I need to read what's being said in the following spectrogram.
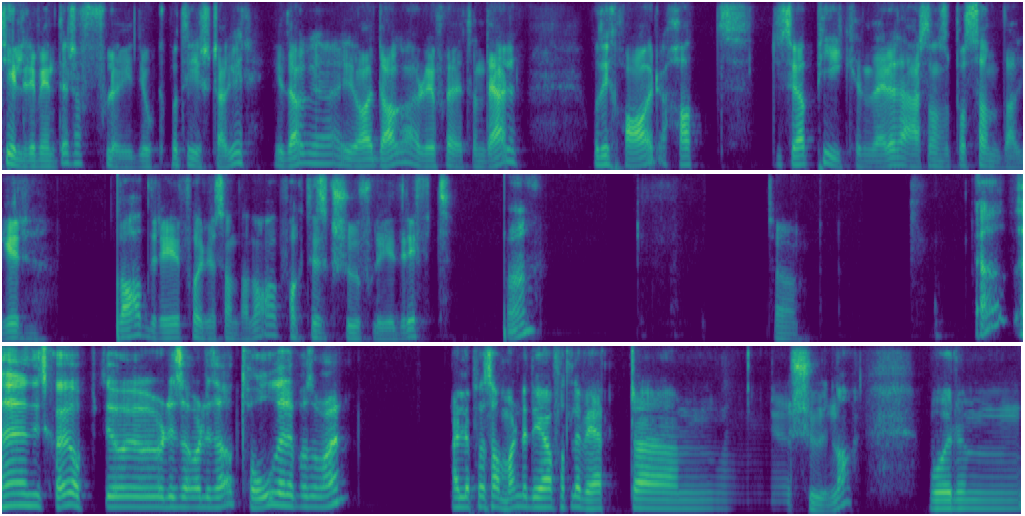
Tidligere i vinter så fløy de jo ikke på tirsdager. I dag, ja, i dag har de fløyet en del. Og de har hatt Du ser at pikene deres er sånn som på søndager. Da hadde de forrige søndag nå faktisk sju fly i drift. Ja. Så Ja, eh, de skal jo opp til hva de sa, sa, 12 eller på sommeren. I løpet av sommeren. De har fått levert um, nå. Hvor, um,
